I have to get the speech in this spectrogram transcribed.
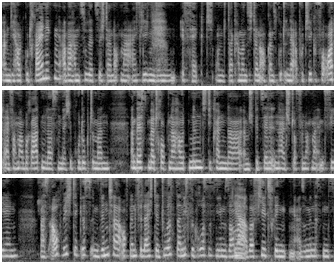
ähm, die Haut gut reinigen, aber haben zusätzlich dann nochmal einen pflegenden Effekt. Und da kann man sich dann auch ganz gut in der Apotheke vor Ort einfach mal beraten lassen, welche Produkte man am besten bei trockener Haut nimmt. Die können da ähm, spezielle Inhaltsstoffe nochmal empfehlen. Was auch wichtig ist im Winter, auch wenn vielleicht der Durst da nicht so groß ist wie im Sommer, ja. aber viel trinken. Also mindestens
